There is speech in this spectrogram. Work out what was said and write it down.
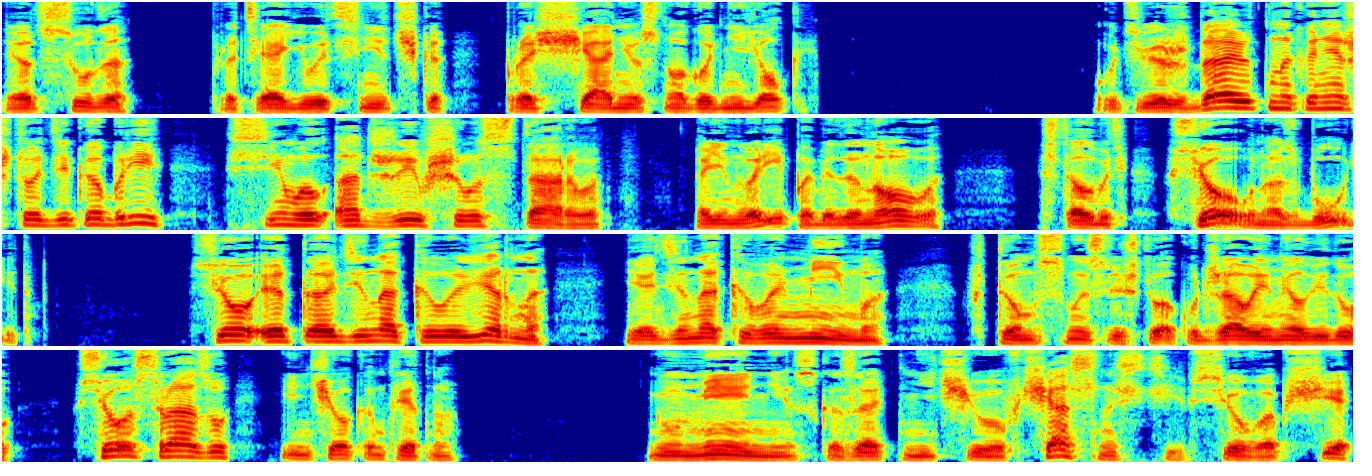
и отсюда протягивается ниточка к прощанию с новогодней елкой. Утверждают, наконец, что декабри — символ отжившего старого, а январи — победы нового, стало быть, все у нас будет. Все это одинаково верно и одинаково мимо, в том смысле, что Акуджава имел в виду все сразу и ничего конкретного. Умение сказать ничего в частности, все вообще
